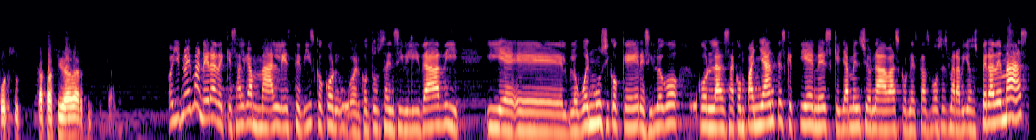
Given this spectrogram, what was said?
por su capacidad artística. Oye, ¿no hay manera de que salga mal este disco con, con tu sensibilidad y, y eh, eh, lo buen músico que eres. Y luego con las acompañantes que tienes, que ya mencionabas, con estas voces maravillosas, pero además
